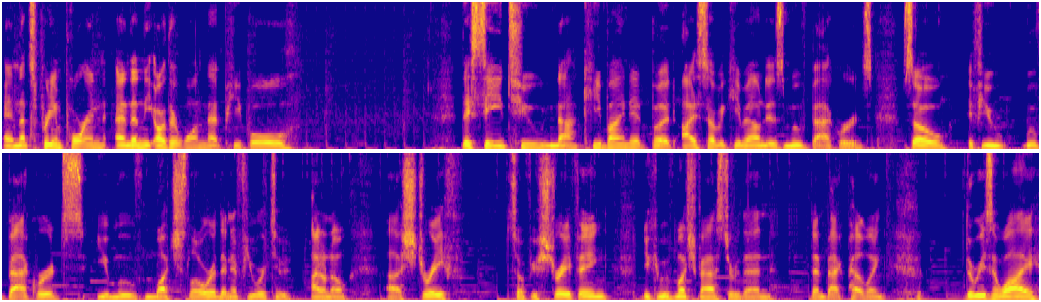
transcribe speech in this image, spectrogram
and that's pretty important. And then the other one that people they say to not keybind it, but I still have a keybound is move backwards. So if you move backwards, you move much slower than if you were to I don't know uh, strafe. So if you're strafing, you can move much faster than than backpedaling. The reason why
